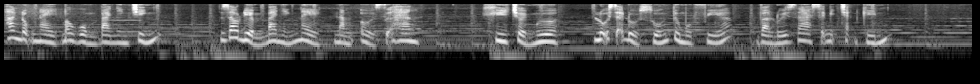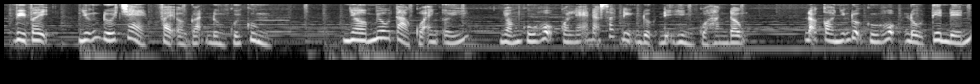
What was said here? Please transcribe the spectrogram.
Hang động này bao gồm 3 nhánh chính. Giao điểm ba nhánh này nằm ở giữa hang. Khi trời mưa, lũ sẽ đổ xuống từ một phía và lối ra sẽ bị chặn kín. Vì vậy, những đứa trẻ phải ở đoạn đường cuối cùng. Nhờ miêu tả của anh ấy, nhóm cứu hộ có lẽ đã xác định được địa hình của hang động. Đã có những đội cứu hộ đầu tiên đến,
